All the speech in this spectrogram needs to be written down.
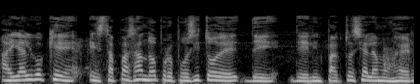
Hay algo que está pasando a propósito de, del impacto hacia la mujer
